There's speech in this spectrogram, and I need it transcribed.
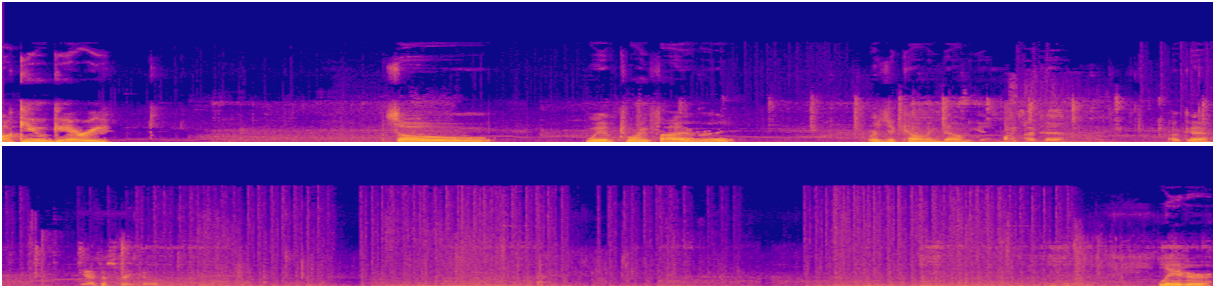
Fuck you, Gary. So, we have 25, right? Or is it counting down again? 26. Okay. Okay. Yeah, just straight kills. Later,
